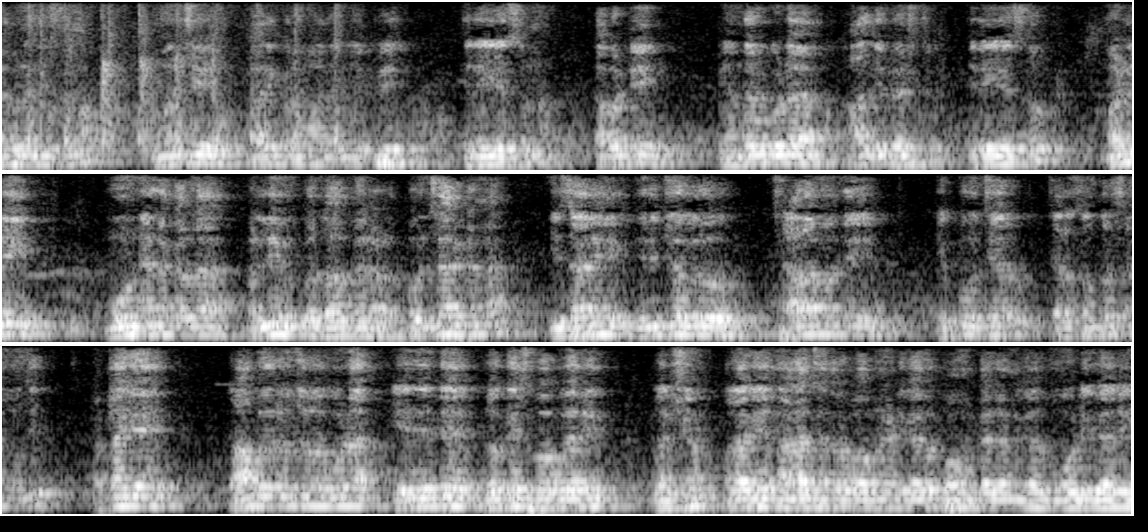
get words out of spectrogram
అభినందిస్తున్నాం మంచి కార్యక్రమాలు అని చెప్పి తెలియజేస్తున్నాం. కాబట్టి మీ అందరూ కూడా ఆల్ ది బెస్ట్ తెలియజేస్తూ మళ్ళీ మూడు నెలల కల్లా మళ్ళీ ఇంకో జాబ్ మేళాలు పోయినసారి కన్నా ఈసారి నిరుద్యోగులు చాలా మంది ఎక్కువ వచ్చారు. చాలా సంతోషంగా ఉంది. అట్లాగే రాబోయే రోజుల్లో కూడా ఏదైతే లోకేష్ బాబు గారి లక్ష్యం అలాగే నారా చంద్రబాబు నాయుడు గారు పవన్ కళ్యాణ్ గారు మోడీ గారి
